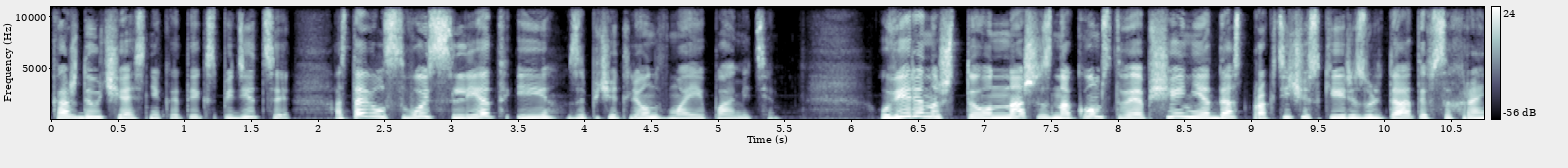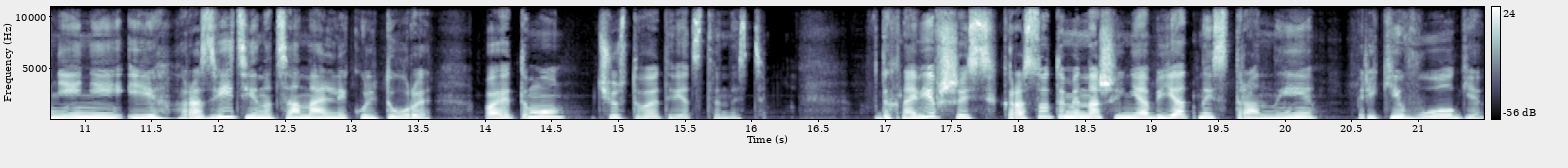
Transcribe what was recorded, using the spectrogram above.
Каждый участник этой экспедиции оставил свой след и запечатлен в моей памяти. Уверена, что наше знакомство и общение даст практические результаты в сохранении и развитии национальной культуры, поэтому чувствую ответственность. Вдохновившись красотами нашей необъятной страны, реки Волги,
